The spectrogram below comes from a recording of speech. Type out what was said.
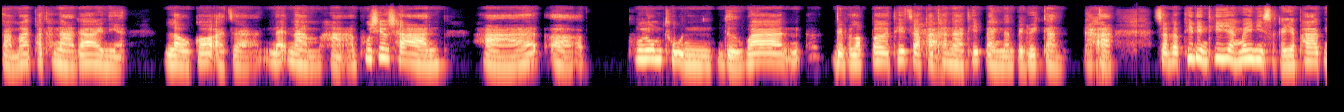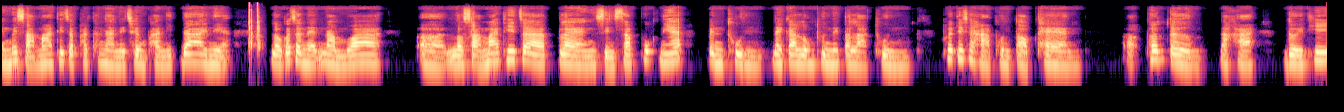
สามารถพัฒนาได้เนี่ยเราก็อาจจะแนะนำหาผู้เชี่ยวชาญ หาเอ่อผู้ร่วมทุนหรือว่า developer ที่จะค่ะพัฒนาที่แปลงนั้นไปด้วยกันนะคะค่ะสำหรับที่ดินที่ยังไม่มีศักยภาพยังไม่สามารถที่จะพัฒนาในเชิงพาณิชย์ได้เนี่ยเราก็จะแนะนำว่าเอ่อเราสามารถที่จะแปลงสินทรัพย์พวกเนี้ย เป็นทุนในการลงทุนในตลาดทุน เพื่อที่จะหาผลตอบแทนเอ่อเพิ่มเติมนะคะ โดยที่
